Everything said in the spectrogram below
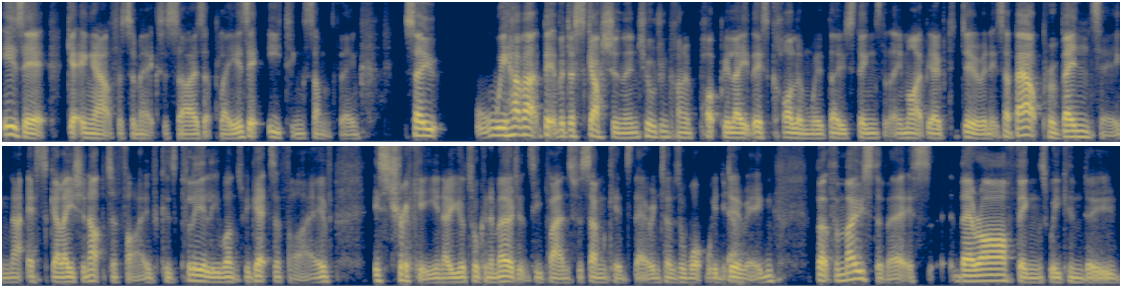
Is it getting out for some exercise at play? Is it eating something? So we have a bit of a discussion and children kind of populate this column with those things that they might be able to do. And it's about preventing that escalation up to five because clearly once we get to five it's tricky. You know you're talking emergency plans for some kids there in terms of what we're yeah. doing. But for most of us there are things we can do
